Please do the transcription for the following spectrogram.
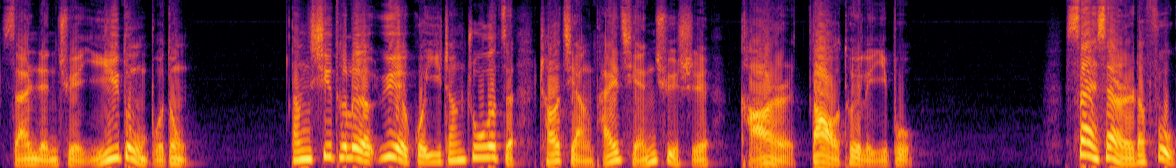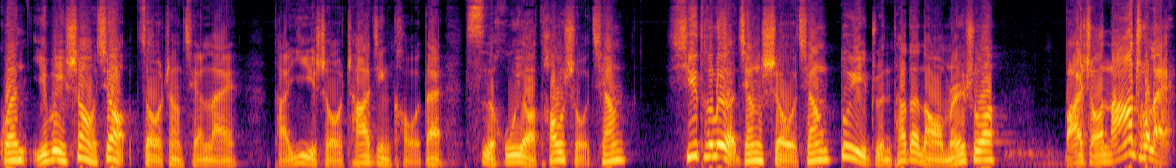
三人却一动不动。当希特勒越过一张桌子朝讲台前去时，卡尔倒退了一步。塞塞尔的副官一位少校走上前来，他一手插进口袋，似乎要掏手枪。希特勒将手枪对准他的脑门，说：“把手拿出来。”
